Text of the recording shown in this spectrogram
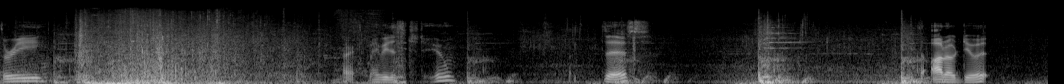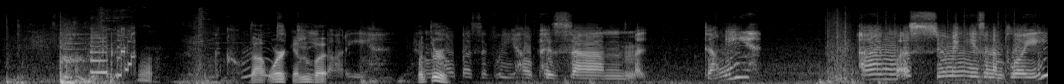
Three. Alright, maybe this two. This. To auto do it. Oh, not working, but went through. Help us if we help his um dummy. I'm assuming he's an employee.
